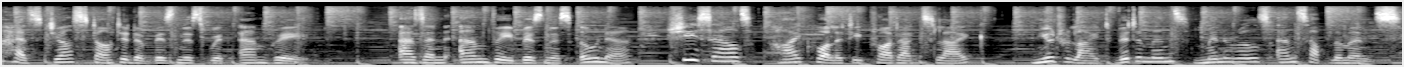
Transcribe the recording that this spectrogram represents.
has just started a business with Amway. As an Amway business owner, she sells high quality products like Nutrilite vitamins, minerals and supplements,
